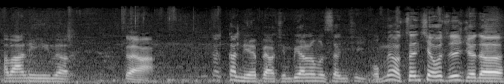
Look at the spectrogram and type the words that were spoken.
好吧，你赢了。对啊。但你的表情不要那么生气。我没有生气，我只是觉得，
